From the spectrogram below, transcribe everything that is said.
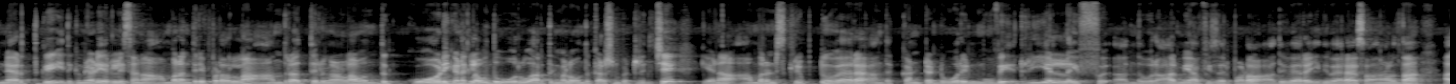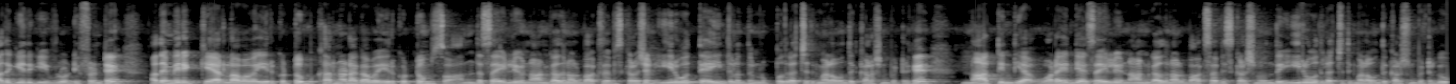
இந்நேரத்துக்கு இதுக்கு முன்னாடி ரிலீஸ் ஆன அமரன் திரைப்படம்லாம் ஆந்திரா தெலுங்கானாலாம் வந்து கோடிக்கணக்கில் வந்து ஒரு வாரத்துக்கு மேலே வந்து கலெக்ஷன் பெற்றிருந்துச்சு ஏன்னா அமரன் ஸ்கிரிப்டும் வேறு அந்த content oriented movie real life அந்த ஒரு ஆர்மி ஆஃபீஸர் படம் அது வேறு இது வேறு. ஸோ அதனால தான் அதுக்கு இதுக்கு இவ்வளோ டிஃப்ரெண்ட்டு அதேமாரி கேரளாவாக இருக்கட்டும் கர்நாடகாவாக இருக்கட்டும் ஸோ அந்த சைட்லேயும் நான்காவது நாள் பாக்ஸ் ஆஃபீஸ் கலெக்ஷன் இருபத்தி ஐந்துலேருந்து முப்பது லட்சத்துக்கு மேலே வந்து கலெக்ஷன் போயிட்டுருக்கு. நார்த் இந்தியா வட இந்தியா சைட்லேயும் நான்காவது நாள் பாக்ஸ் ஆஃபீஸ் கலெக்ஷன் வந்து இருபது லட்சத்துக்கு மேலே வந்து கலெக்ஷன் போயிட்டுருக்கு.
